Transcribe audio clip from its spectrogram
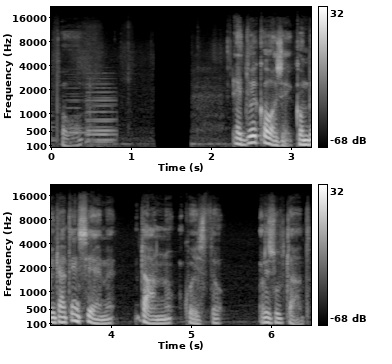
four. Le due cose combinate insieme danno questo risultato.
